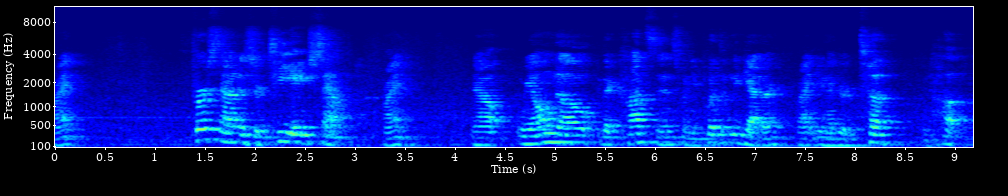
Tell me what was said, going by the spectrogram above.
right? First sound is your TH sound, right? Now we all know that consonants, when you put them together, right, you have your T and H.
